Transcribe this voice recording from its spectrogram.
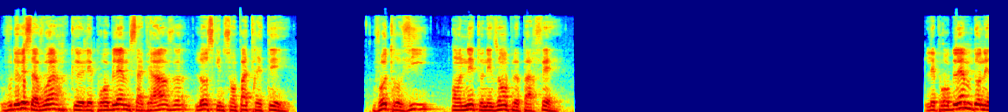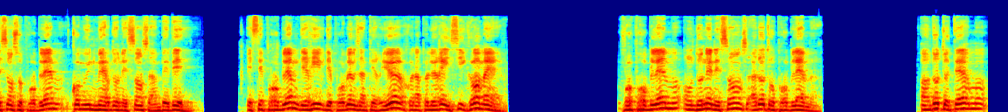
Vous devez savoir que les problèmes s'aggravent lorsqu'ils ne sont pas traités. Votre vie en est un exemple parfait. Les problèmes donnent naissance aux problèmes comme une mère donne naissance à un bébé. Et ces problèmes dérivent des problèmes intérieurs qu'on appellerait ici grand-mère. Vos problèmes ont donné naissance à d'autres problèmes. En d'autres termes,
